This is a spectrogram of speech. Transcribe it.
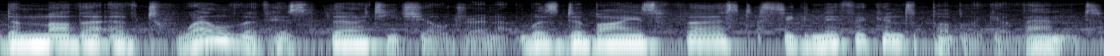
the mother of 12 of his 30 children, was Dubai's first significant public event.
